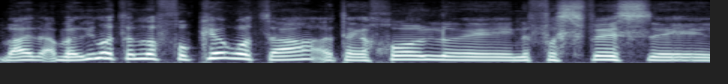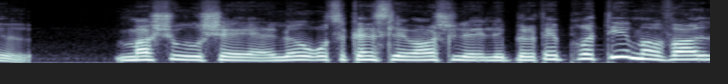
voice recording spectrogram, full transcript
אבל אם אתה לא חוקר אותה, אתה יכול אה, לפספס אה, משהו שלא רוצה להיכנס ממש לפרטי פרטים, אבל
